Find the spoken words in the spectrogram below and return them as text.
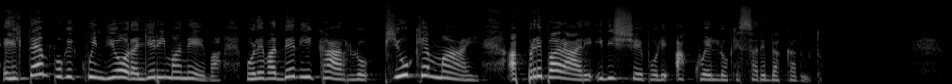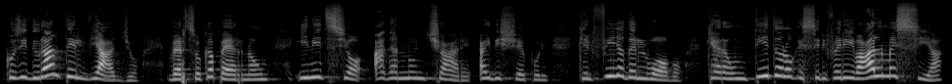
E il tempo che quindi ora gli rimaneva voleva dedicarlo più che mai a preparare i discepoli a quello che sarebbe accaduto. Così durante il viaggio verso Capernaum iniziò ad annunciare ai discepoli che il figlio dell'uomo, che era un titolo che si riferiva al Messia,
